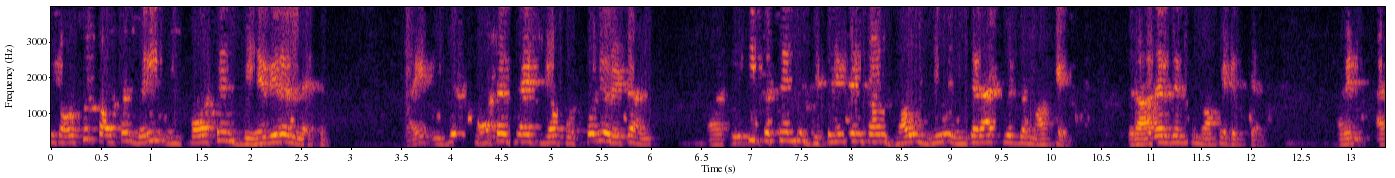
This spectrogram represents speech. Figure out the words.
it also taught us very important behavioral lessons, right? It just taught us that your portfolio returns, uh, 80% is dependent on how you interact with the market rather than the market itself. I mean, I,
